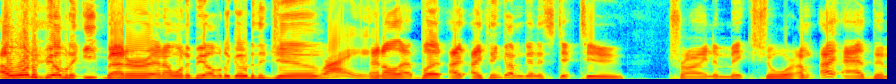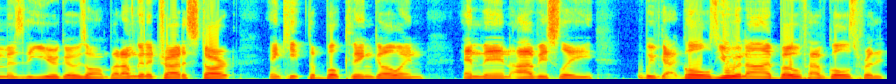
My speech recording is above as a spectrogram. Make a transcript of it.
I want to be able to eat better, and I want to be able to go to the gym, right. and all that. But I, I think I'm gonna stick to trying to make sure. I'm, I add them as the year goes on, but I'm gonna try to start and keep the book thing going, and then obviously. We've got goals. You and I both have goals for the,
